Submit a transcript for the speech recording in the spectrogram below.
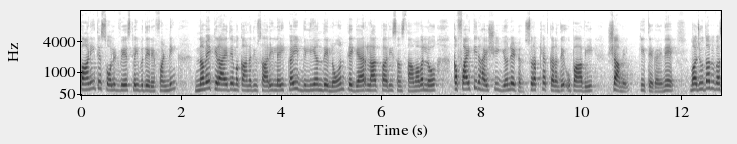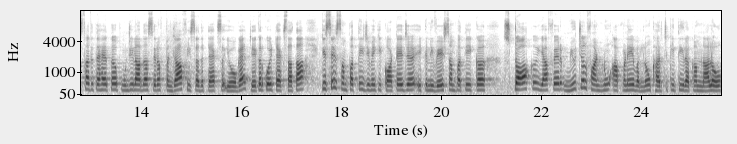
ਪਾਣੀ ਤੇ ਸੋਲਿਡ ਵੇਸਟ ਲਈ ਵਧੇਰੇ ਫੰਡਿੰਗ ਨਵੇਂ ਕਿਰਾਏ ਦੇ ਮਕਾਨਾਂ ਦੀ ਉਸਾਰੀ ਲਈ ਕਈ ਬਿਲੀਅਨ ਦੇ ਲੋਨ ਤੇ ਗੈਰ ਲਾਗਪਾਰੀ ਸੰਸਥਾਵਾਂ ਵੱਲੋਂ ਕਫਾਇਤੀ ਰਹਾਇਸ਼ੀ ਯੂਨਿਟ ਸੁਰੱਖਿਅਤ ਕਰਨ ਦੇ ਉਪਾਅ ਵੀ ਸ਼ਾਮਿਲ ਕੀਤੇ ਗਏ ਨੇ। ਮੌਜੂਦਾ ਵਿਵਸਥਾ ਦੇ ਤਹਿਤ ਪੂੰਜੀ ਲਾਭ ਦਾ ਸਿਰਫ 50% ਟੈਕਸ ਯੋਗ ਹੈ। ਜੇਕਰ ਕੋਈ ਟੈਕਸ ਆਤਾ ਕਿਸੇ ਸੰਪਤੀ, ਜਿਵੇਂ ਕਿ ਕਾਟੇਜ, ਇੱਕ ਨਿਵੇਸ਼ ਸੰਪਤੀ, ਇੱਕ ਸਟਾਕ ਜਾਂ ਫਿਰ ਮਿਊਚੁਅਲ ਫੰਡ ਨੂੰ ਆਪਣੇ ਵੱਲੋਂ ਖਰਚ ਕੀਤੀ ਰਕਮ ਨਾਲੋਂ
